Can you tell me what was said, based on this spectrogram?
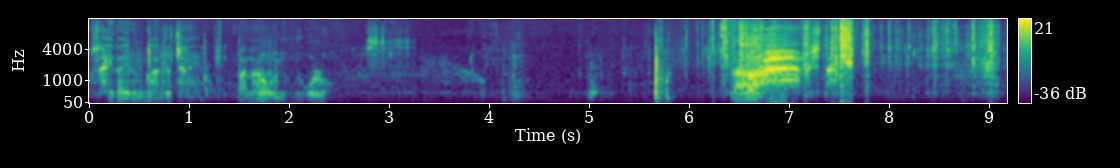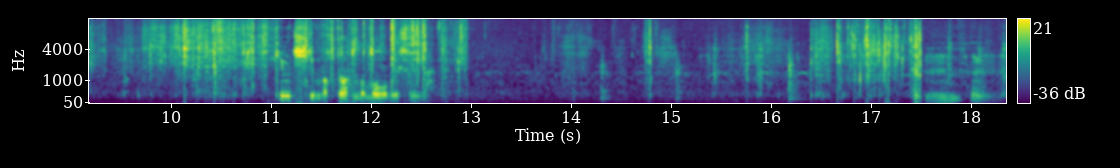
사이다 이런 거 안 좋잖아요. 바나나 우유 이걸로 아 맛있다 김치김밥도 한번 먹어보겠습니다 음.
